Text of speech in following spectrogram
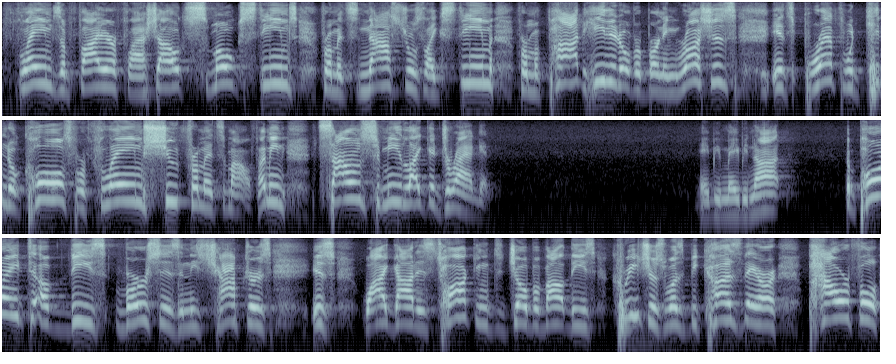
flames of fire flash out, smoke steams from its nostrils like steam from a pot heated over burning rushes. Its breath would kindle coals, for flames shoot from its mouth. I mean, it sounds to me like a dragon. Maybe, maybe not. The point of these verses and these chapters is why God is talking to Job about these creatures was because they are powerful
